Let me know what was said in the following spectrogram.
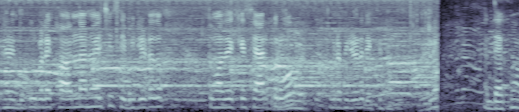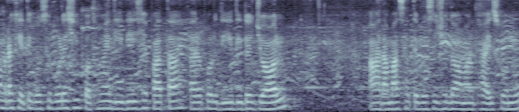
এখানে দুপুরবেলায় খাওয়ান দাওয়ান হয়েছে, সেই ভিডিওটা তো তোমাদেরকে শেয়ার করব। তোমরা ভিডিওটা দেখতে থাকো। দেখো, আমরা খেতে বসে পড়েছি। প্রথমে দিয়ে দিয়েছে পাতা, তারপর দিয়ে দিল জল। আর আমার সাথে বসেছিল আমার ভাই সোনু।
